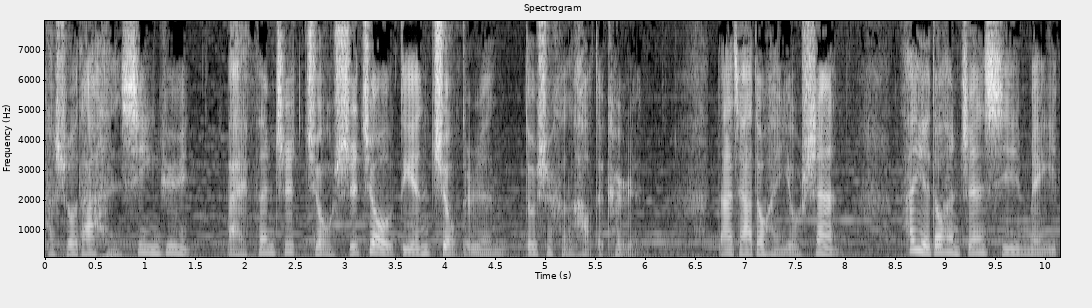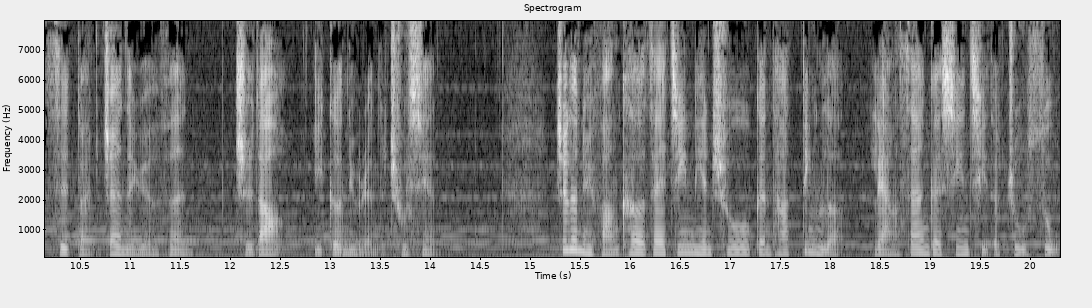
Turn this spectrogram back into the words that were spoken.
他说他很幸运，百分之九十九点九的人都是很好的客人，大家都很友善，他也都很珍惜每一次短暂的缘分，直到。一个女人的出现，这个女房客在今年初跟他订了两三个星期的住宿，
